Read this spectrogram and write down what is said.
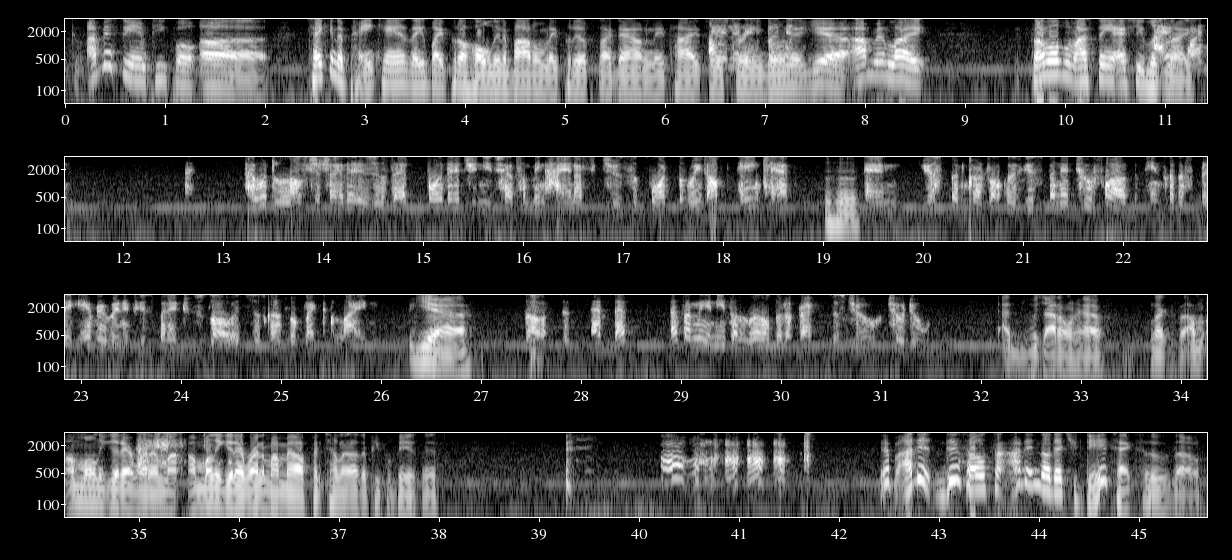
cause I've been seeing people uh taking the paint cans. They like put a hole in the bottom. They put it upside down and they tie it to Oh, a string. Doing it. Yeah, I've been like, some of them I've seen actually look I nice. want. I would love to try that. It's just that for that you need to have something high enough to support the weight of the paint can hmm and your spin control. Because if you spin it too fast, the paint's gonna spray everywhere. And if you spin it too slow, it's just gonna look like a line. Yeah, So th- that that that's something that needs a little bit of practice to to do. I, which I don't have. Like I said, I'm I'm only good at running my I'm only good at running my mouth and telling other people business. Yeah, but I did this whole time. I didn't know that you did tattoos though.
